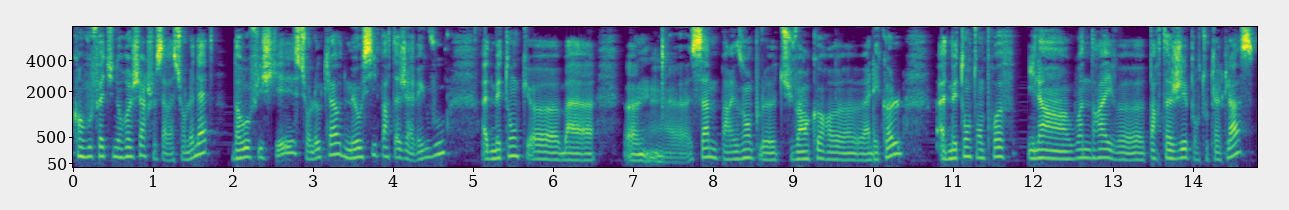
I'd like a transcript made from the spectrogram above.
Quand vous faites une recherche, ça va sur le net, dans vos fichiers, sur le cloud, mais aussi partagé avec vous. Admettons que euh, bah, euh, Sam, par exemple, tu vas encore à l'école. Admettons ton prof, il a un OneDrive partagé pour toute la classe.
